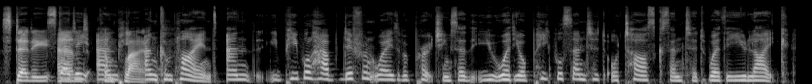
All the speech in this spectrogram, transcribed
Steady, steady and, compliant. and compliant. And people have different ways of approaching. So that you, whether you're people centered or task centered, whether you like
